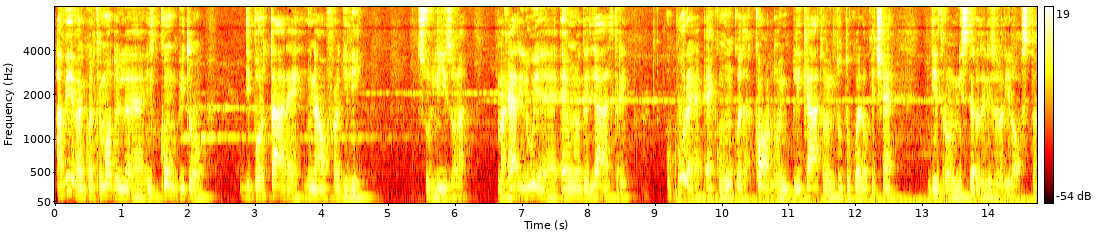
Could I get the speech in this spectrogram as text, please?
aveva in qualche modo il, il compito di portare i naufraghi lì, sull'isola. Magari lui è, è uno degli altri, oppure è comunque d'accordo, implicato in tutto quello che c'è dietro il mistero dell'isola di Lost.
